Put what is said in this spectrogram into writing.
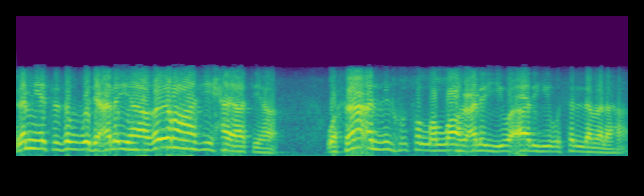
لم يتزوج عليها غيرها في حياتها وفاء منه صلى الله عليه وآله وسلم لها.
